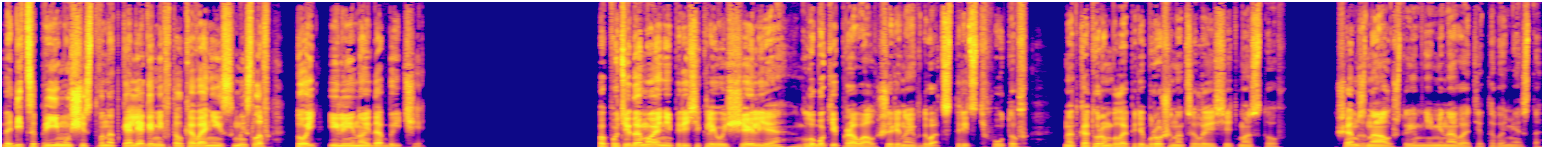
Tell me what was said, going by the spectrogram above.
добиться преимущества над коллегами в толковании смыслов той или иной добычи. По пути домой они пересекли ущелье, глубокий провал шириной в 20-30 футов, над которым была переброшена целая сеть мостов. Шем знал, что им не миновать этого места,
